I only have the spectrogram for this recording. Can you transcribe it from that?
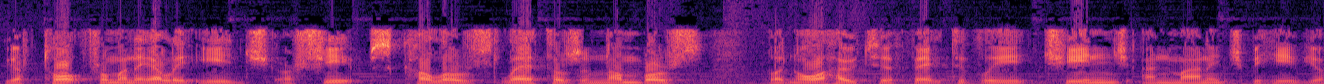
We are taught from an early age our shapes, colours, letters, and numbers, but not how to effectively change and manage behaviour.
